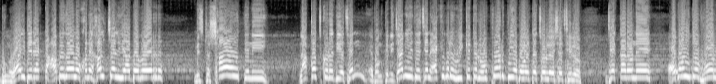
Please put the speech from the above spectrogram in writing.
এবং ওয়াইডের একটা আবেদন ওখানে হালচাল যাদবের। মিস্টার শাহ তিনি নাকচ করে দিয়েছেন এবং তিনি জানিয়ে দিয়েছেন, একেবারে উইকেটের উপর দিয়ে বলটা চলে এসেছিল। যে কারণে অবৈধ বল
